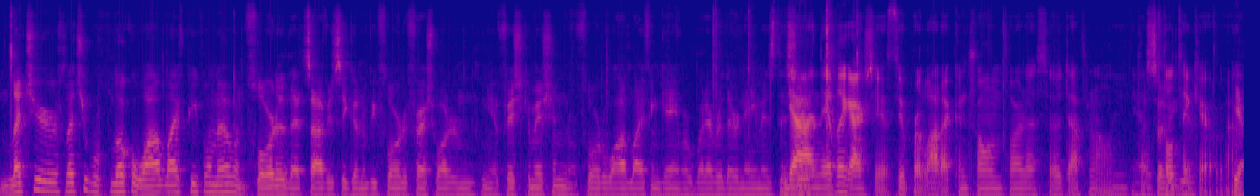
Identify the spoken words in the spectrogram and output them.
let your let your local wildlife people know. In Florida, that's obviously going to be Florida Freshwater and you know Fish Commission or Florida Wildlife and Game or whatever their name is this yeah, year. and they have like actually a super lot of control in Florida, so definitely Yeah, they'll, so, they'll yeah. take care of it. Yeah,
